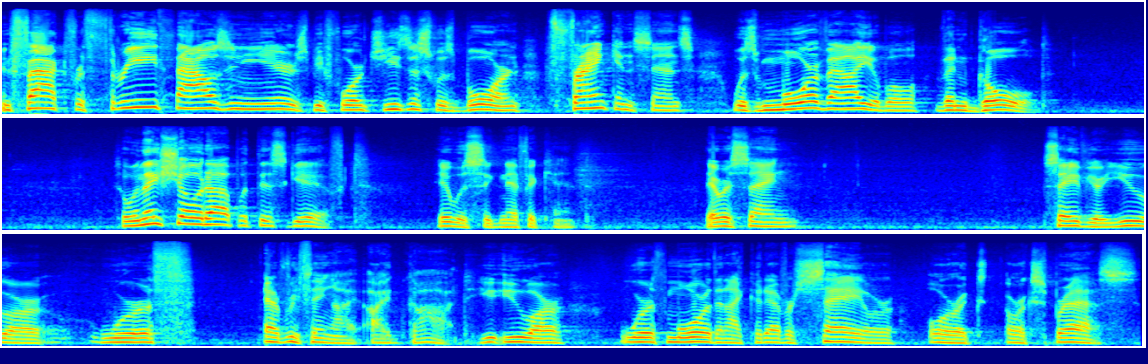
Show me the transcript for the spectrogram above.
In fact, for 3,000 years before Jesus was born, frankincense was more valuable than gold. So when they showed up with this gift, it was significant. They were saying, Savior, you are worth everything I, I got. You, you are worth more than I could ever say or, or, or express.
